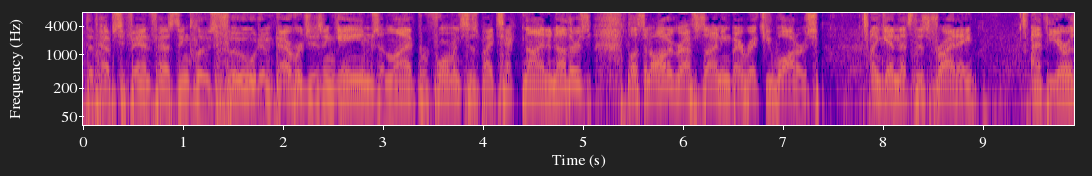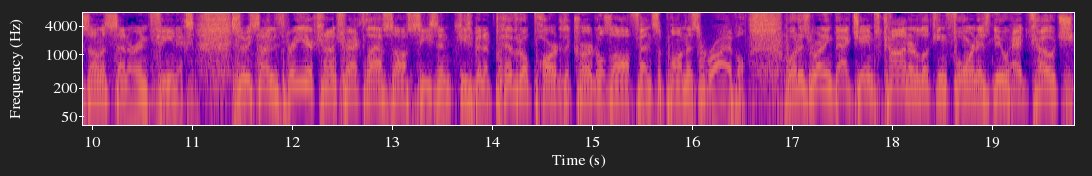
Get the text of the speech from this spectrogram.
The Pepsi Fan Fest includes food and beverages and games and live performances by Tech N9ne and others, plus an autograph signing by Ricky Watters. Again, that's this Friday at the Arizona Center in Phoenix. So he signed a three-year contract last offseason. He's been a pivotal part of the Cardinals' offense upon his arrival. What is running back James Conner looking for in his new head coach?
